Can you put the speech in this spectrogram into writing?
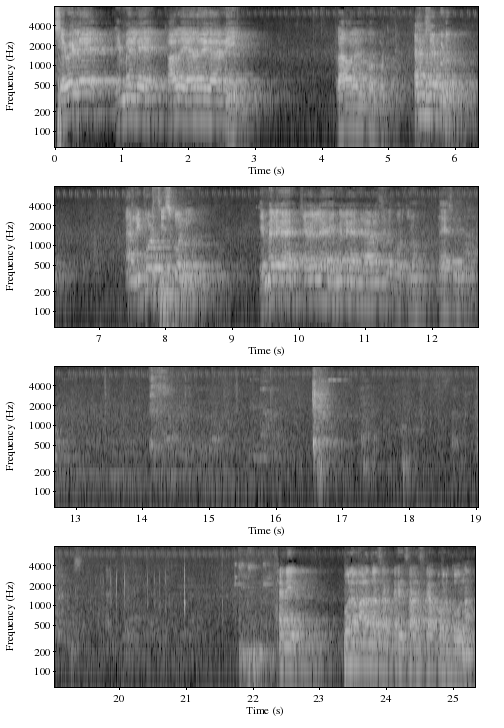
చెవెళ్ళే ఎమ్మెల్యే కాల యాదవ్ గారిని రావాలని కోరుకుంటున్నాను. శాసనసభ్యుడు ఆ రిపోర్ట్ తీసుకొని ఎమ్మెల్యేగా చెవెళ్ళే ఎమ్మెల్యే గారిని రావాల్సింది కోరుతున్నాం. దయచేసి. అని పూలమాలతో సత్కరించాల్సిగా కోరుతూ ఉన్నాను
